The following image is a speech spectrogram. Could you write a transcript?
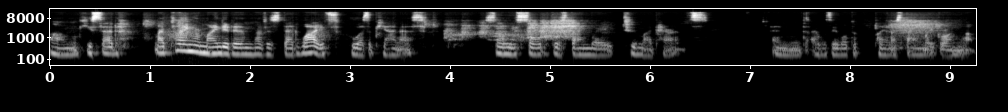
um, he said my playing reminded him of his dead wife, who was a pianist. So he sold the Steinway to my parents and I was able to play in a Steinway growing up,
